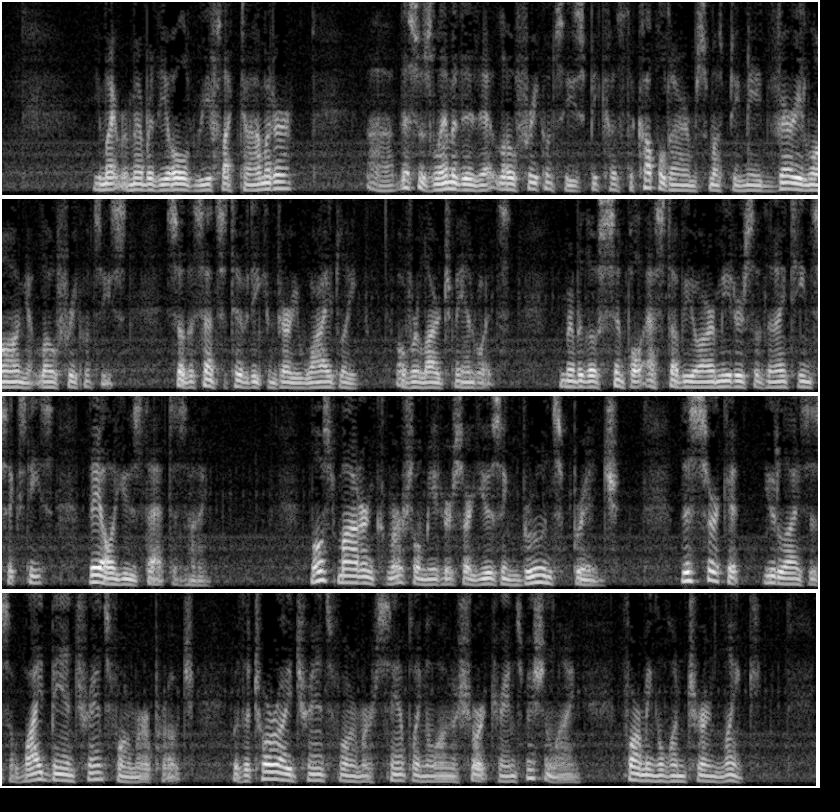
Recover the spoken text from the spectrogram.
You might remember the old reflectometer. Uh, this was limited at low frequencies because the coupled arms must be made very long at low frequencies, so the sensitivity can vary widely over large bandwidths. Remember those simple SWR meters of the 1960s? They all used that design. Most modern commercial meters are using Bruene bridge. This circuit utilizes a wideband transformer approach with a toroid transformer sampling along a short transmission line, forming a one-turn link.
